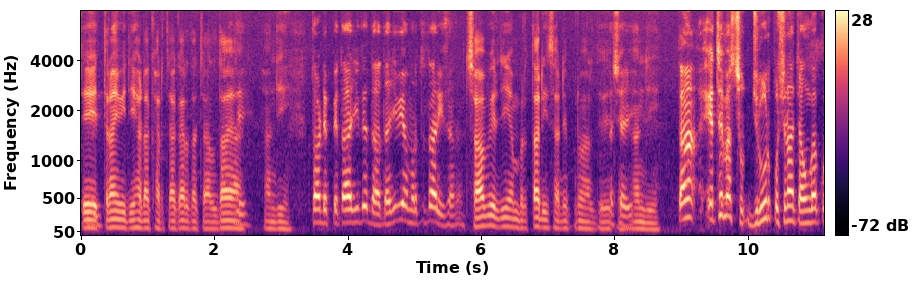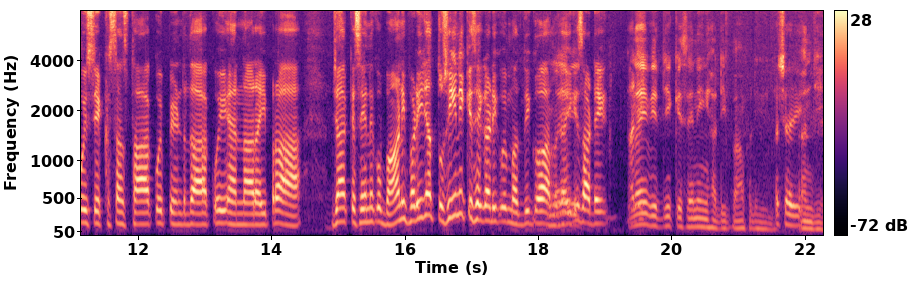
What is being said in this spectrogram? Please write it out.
ਤੇ ਇਸ ਤਰ੍ਹਾਂ ਹੀ ਵੀਰ ਜੀ ਸਾਡਾ ਖਰਚਾ ਘਰ ਦਾ ਚੱਲਦਾ ਆ। ਜੀ। ਹਾਂਜੀ। ਤੁਹਾਡੇ ਪਿਤਾ ਜੀ ਤੇ ਦਾਦਾ ਜੀ ਵੀ ਅੰਮ੍ਰਿਤਧਾਰੀ ਸਨ? ਸਭ ਵੀਰ ਜੀ ਅੰਮ੍ਰਿਤਧਾਰੀ ਸਾਡੇ ਪਰਿਵਾਰ ਦੇ ਵਿੱਚ ਅੱਛਾ ਜੀ। ਹਾਂਜੀ। ਤਾਂ ਇੱਥੇ ਮੈਂ ਜ਼ਰੂਰ ਪੁੱਛਣਾ ਚਾਹੂੰਗਾ ਕੋਈ ਸਿੱਖ ਸੰਸਥਾ ਕੋਈ ਪਿੰਡ ਦਾ ਕੋਈ ਐਨ ਆਰ ਆਈ ਭਰਾ ਜਾਂ ਕਿਸੇ ਨੇ ਕੋਈ ਬਾਹ ਨਹੀਂ ਫੜੀ ਜਾਂ ਤੁਸੀਂ ਨਹੀਂ ਕਿਸੇ ਗਾੜੀ ਕੋਈ ਮਦਦ ਦੀ ਗੁਹਾਰ ਲਗਾਈ ਕਿ ਸਾਡੇ ਨਹੀਂ ਵੀਰ ਜੀ ਕਿਸੇ ਨੇ ਸਾਡੀ ਬਾਹ ਫੜੀ। ਅੱਛਾ ਜੀ। ਹਾਂਜੀ।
